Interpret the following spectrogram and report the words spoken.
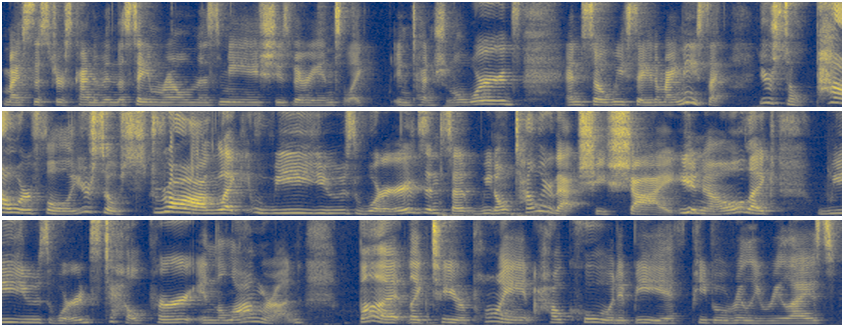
my sister's kind of in the same realm as me. She's very into like intentional words. And so we say to my niece, like, you're so powerful, you're so strong. Like we use words instead we don't tell her that she's shy, you know? Like we use words to help her in the long run. But like to your point, how cool would it be if people really realized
